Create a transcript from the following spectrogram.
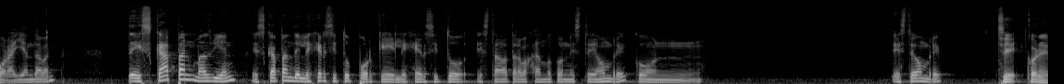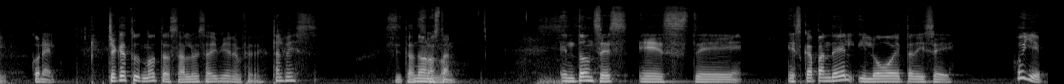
por ahí andaban. Escapan, más bien, escapan del ejército porque el ejército estaba trabajando con este hombre, con... Este hombre, Sí, con él. con él. Checa tus notas, tal vez ahí vienen, Fede. Tal vez. Si estás no, no están. Entonces, este, escapan de él y luego Eta dice, oye,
